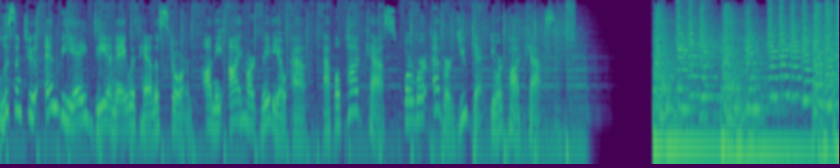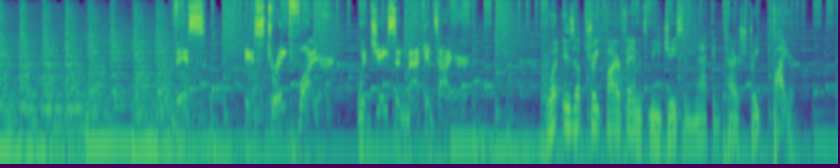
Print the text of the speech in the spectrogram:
Listen to NBA DNA with Hannah Storm on the iHeartRadio app, Apple Podcasts, or wherever you get your podcasts. This is Straight Fire with Jason McIntyre. What is up, Straight Fire fam? It's me, Jason McIntyre, Straight Fire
